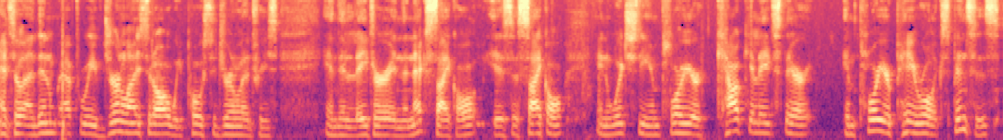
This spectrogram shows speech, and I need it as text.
And so, and then after we've journalized it all, we post the journal entries. And then later in the next cycle is a cycle in which the employer calculates their employer payroll expenses,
